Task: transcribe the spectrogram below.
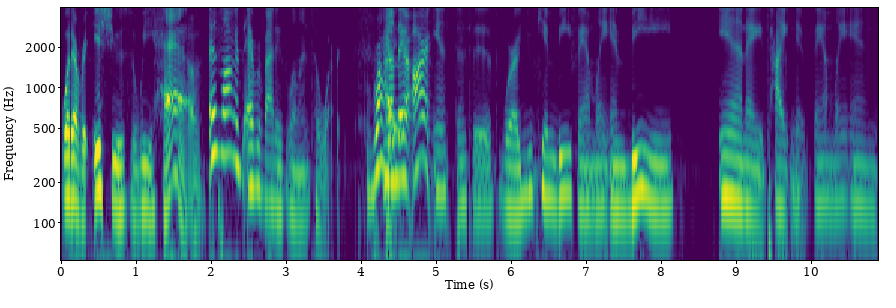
whatever issues we have. As long as everybody's willing to work. Right. Now there are instances where you can be family and be in a tight knit family, and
